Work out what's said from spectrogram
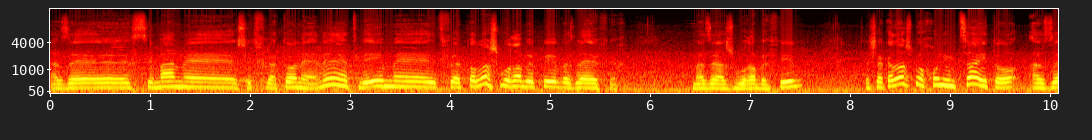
אז זה סימן שתפילתו נהנית ואם תפילתו לא שגורה בפיו אז להפך. מה זה השגורה בפיו? כשהקדוש ברוך הוא נמצא איתו אז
